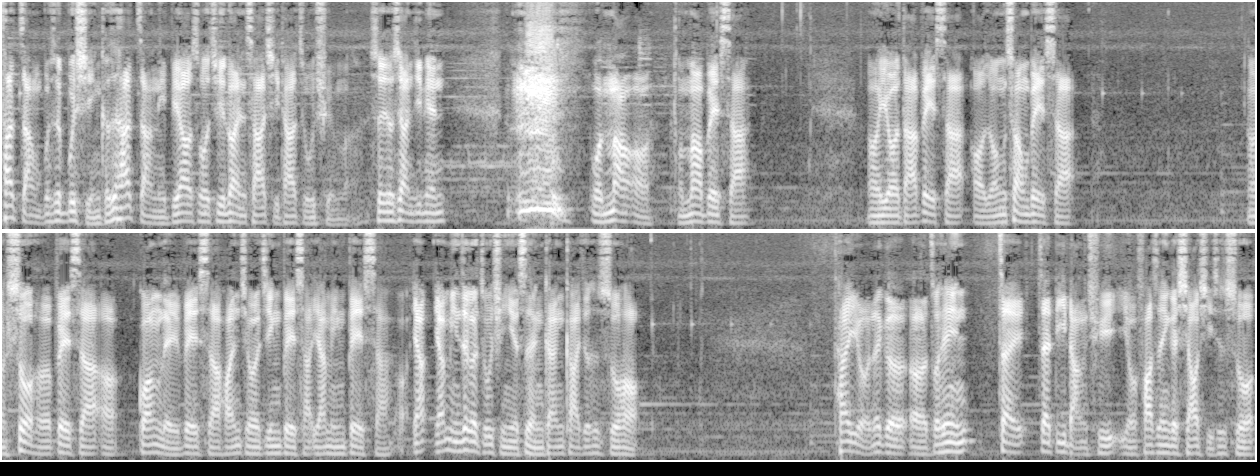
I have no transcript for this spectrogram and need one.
它涨不是不行，可是它涨，你不要说去乱杀其他族群嘛。所以说，像今天 文茂哦，文茂被杀，哦，友达被杀，哦，融创被杀，硕和被杀，哦，光磊被杀，环球金被杀，杨明被杀。杨杨明这个族群也是很尴尬，就是说哦，他有那个呃，昨天在在低档区有发生一个消息是说。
